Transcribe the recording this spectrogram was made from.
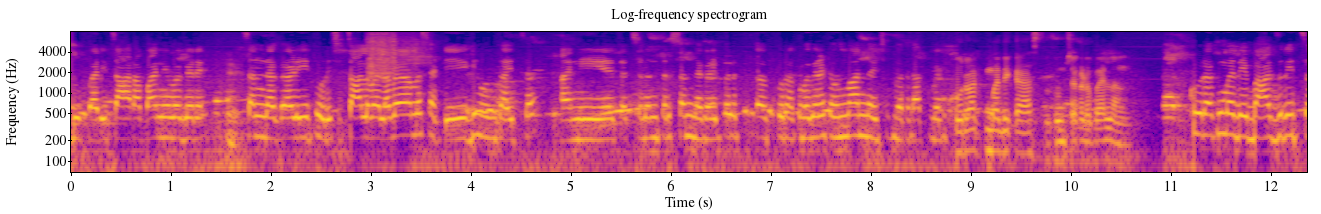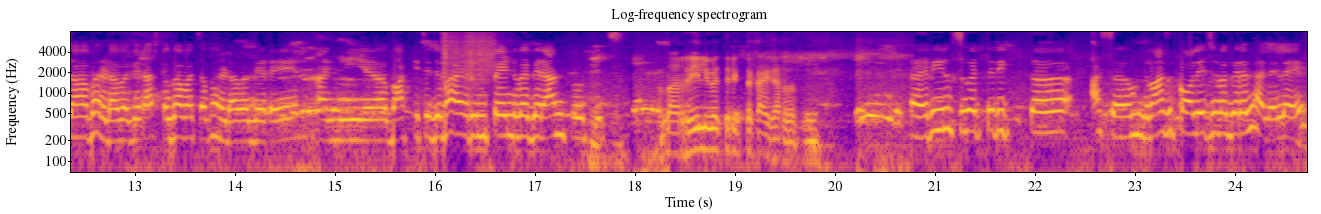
दुपारी चारा पाणी वगैरे संध्याकाळी थोडीशी चालवायला व्यायामासाठी घेऊन जायचं आणि त्याच्यानंतर संध्याकाळी परत खुराक वगैरे ठेवून बांधायची परत आतमध्ये. खुराकमध्ये काय असतं तुमच्याकडे बैलांना? खुराकमध्ये बाजरीचा भरडा वगैरे असतो गव्हाचा भरडा वगैरे आणि बाकीचे जे बाहेरून पेंड वगैरे आणतो तेच. आता रील व्यतिरिक्त काय करता तुम्ही? रील्स व्यतिरिक्त असं म्हणजे माझं कॉलेज वगैरे झालेलं आहे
